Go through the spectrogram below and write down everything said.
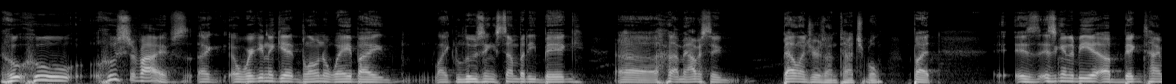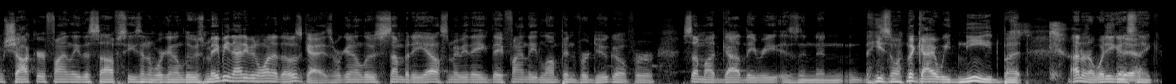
who who who survives? Like we're gonna get blown away by like losing somebody big? Uh, I mean, obviously Bellinger's untouchable, but is is going to be a big time shocker finally this offseason and we're going to lose maybe not even one of those guys we're going to lose somebody else maybe they, they finally lump in Verdugo for some ungodly reason and he's not the guy we need but I don't know what do you guys Yeah. think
